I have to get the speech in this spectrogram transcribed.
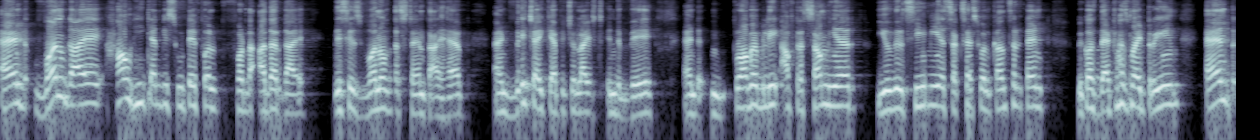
and one guy, how he can be suitable for the other guy. This is one of the strength I have, and which I capitalized in a way. And probably after some year, you will see me a successful consultant because that was my dream and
